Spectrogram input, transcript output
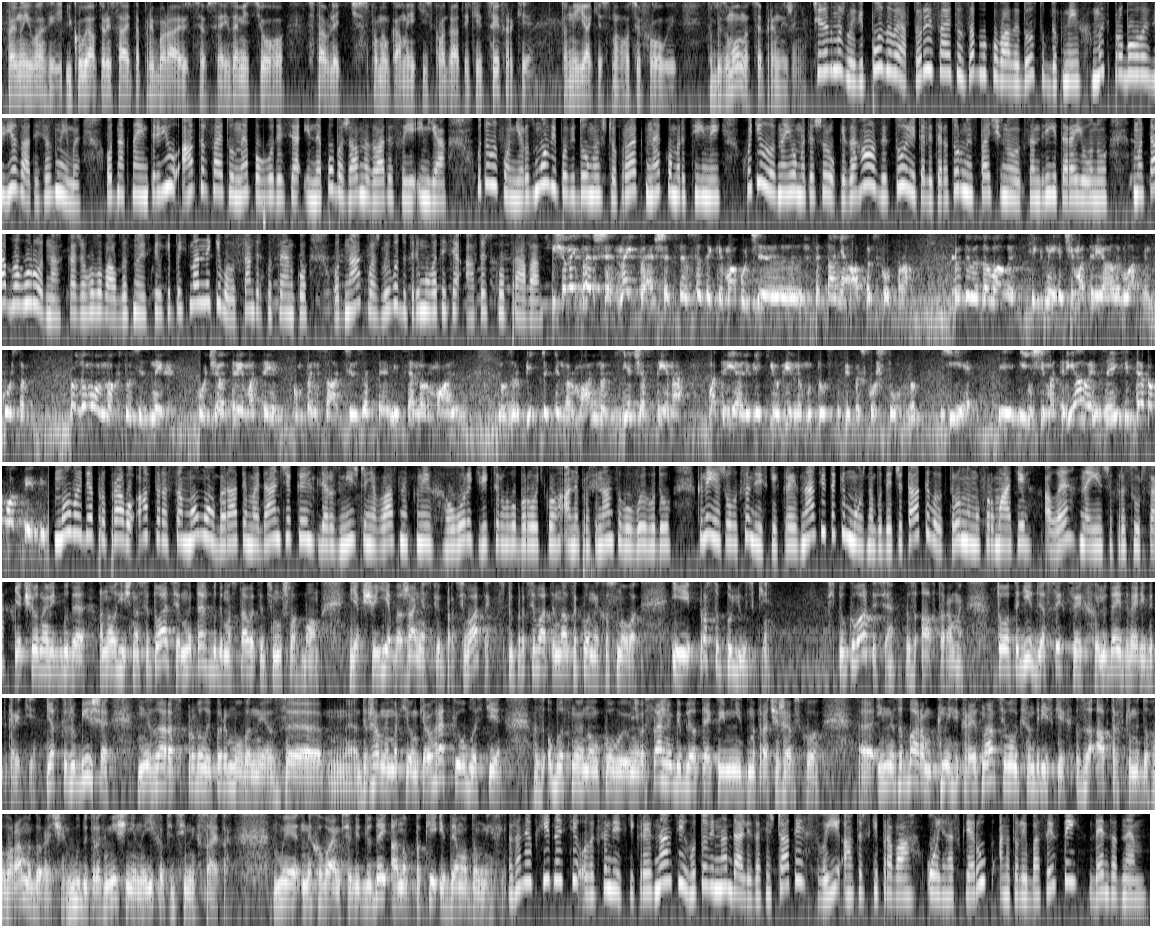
Певної ваги. І коли автори сайта прибирають це все і замість цього ставлять з помилками якісь квадратики, циферки, то неякісно оцифровують, то безумовно це приниження. Через можливі позови автори сайту заблокували доступ до книг. Ми спробували зв'язатися з ними. Однак на інтерв'ю автор сайту не погодився і не побажав назвати своє ім'я. У телефонній розмові повідомив, що проект не комерційний. Хотіли ознайомити широкий загал з історією та літературною спадщиною Олександрії та району. Мета благородна, каже голова обласної спілки письменників Олександр Косенко. Однак важливо дотримуватися авторського права. Що найперше, найперше, це все-таки, мабуть, е, питання авторського права. Люди видавали ці книги чи матеріали власним коштом. Безумовно, хтось із них хоче отримати компенсацію за те, і це нормально. Ну зробіть тоді нормально. Є частина матеріалів, які у вільному доступі безкоштовно. Є е, інші матеріали, за які треба платити. Мова йде про право автора самому обирати майданчики для розміщення власних книг, говорить Віктор Голобородько, а не про фінансову вигоду. Книги ж олександрійських краєзнавців таки можна буде читати в електронному форматі, але на інших ресурсах. Якщо навіть буде аналогічна ситуація, ми теж будемо ставити цьому шлагбам. Якщо є бажання співпрацювати, співпрацювати на законних основах і просто по-людськи спілкуватися з авторами, то тоді для всіх цих людей двері відкриті. Я скажу більше, ми зараз провели перемовини з Державним архівом Кіровоградської області, з обласною науковою універсальною бібліотекою імені Дмитра Чижевського. Е, І незабаром книги краєзнавців Олександрійських за авторськими договорами, до речі, будуть розміщені на їх офіційних сайтах. Ми не ховаємося від людей, а навпаки, йдемо до них. За необхідності олександрійські краєзнавці готові надалі захищати свої авторські права. Ольга Склярук, Анатолій Басистий. День за днем.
